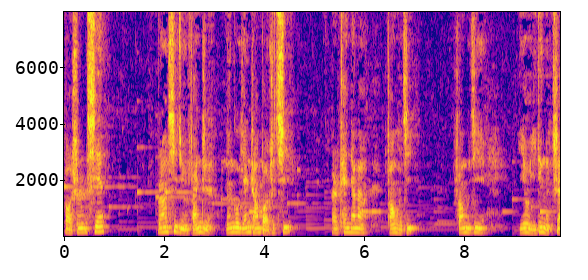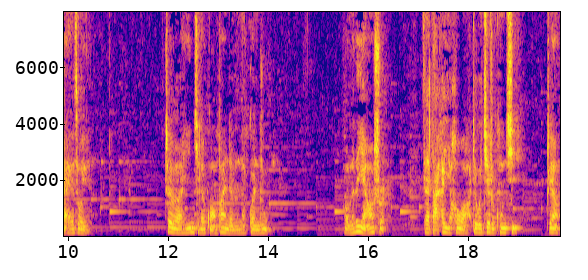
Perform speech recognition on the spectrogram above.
保持鲜，不让细菌繁殖，能够延长保质期，而添加了防腐剂。防腐剂也有一定的致癌的作用，这个引起了广泛人们的关注。我们的眼药水在打开以后啊，就会接触空气，这样。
